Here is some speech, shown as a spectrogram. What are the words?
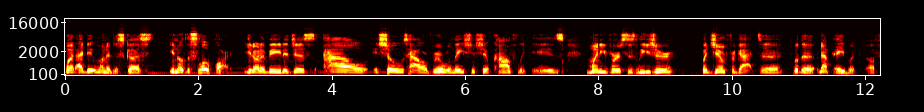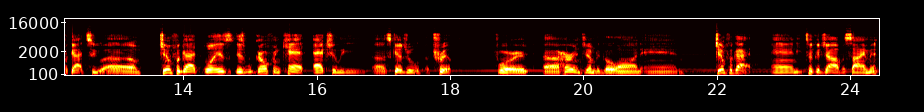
but I did want to discuss you know the slow part. You know what I mean? It just how it shows how a real relationship conflict is money versus leisure. But Jim forgot to for the not pay, but uh, forgot to um, Jim forgot. Well, his his girlfriend Kat actually uh, scheduled a trip for uh, her and Jim to go on, and Jim forgot, and he took a job assignment,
